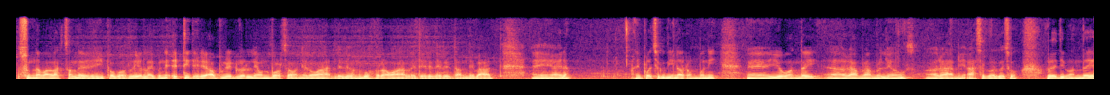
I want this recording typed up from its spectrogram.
सुन्नमा लाग्छ नि त हिपहपहरू यसलाई पनि यति धेरै अपग्रेड गरेर ल्याउनुपर्छ भनेर उहाँहरूले ल्याउनु भयो र उहाँहरूलाई धेरै धेरै धन्यवाद ए होइन? अनि पछिको दिनहरूमा पनि यो भन्दै अ, राम्रो ल्याउँछ र हामी आशा गर्दछौँ। र यति भन्दै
